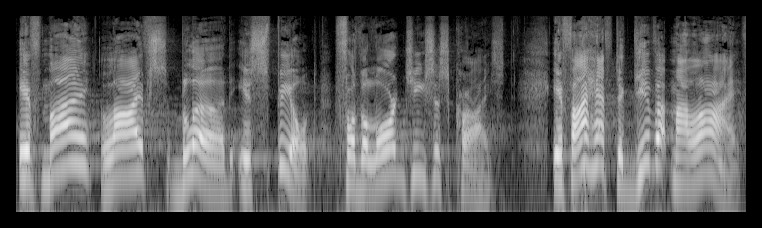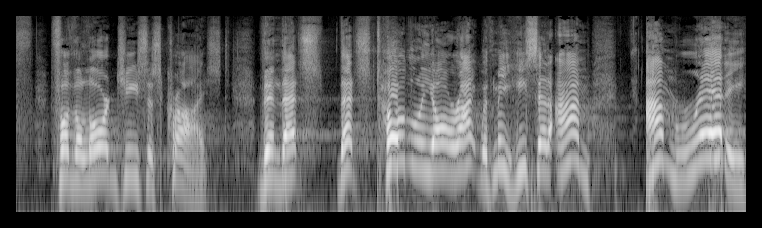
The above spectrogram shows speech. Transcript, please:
If my life's blood is spilt for the Lord Jesus Christ, if I have to give up my life for the Lord Jesus Christ, then that's, that's totally all right with me. He said, I'm I'm ready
